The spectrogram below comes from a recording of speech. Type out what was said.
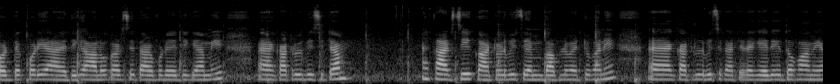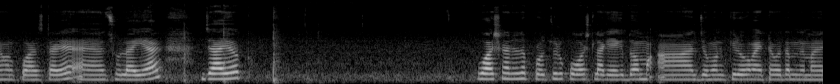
অর্ধেক করি আর এদিকে আলো কাটছি, তারপরে এদিকে আমি কাটল বিচিটা কাটছি, কাঁঠাল বিচি আমি ভাবলাম একটুখানি কাঁঠাল বিচি কাটিয়ে রাখি। এদিকে তখন আমি এখন কুয়াশটারে ঝুলাই আর যাই হোক কুয়াশ কাটাতে প্রচুর কষ্ট লাগে, একদম যেমন কীরকম একটা কথা মানে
